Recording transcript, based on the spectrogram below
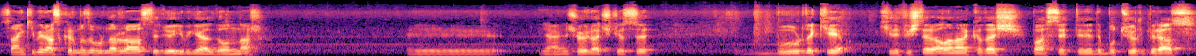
Sanki biraz kırmızı burunları rahatsız ediyor gibi geldi onlar. Ee, yani şöyle açıkçası buradaki kilifişleri alan arkadaş bahsetti dedi. Bu tür biraz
